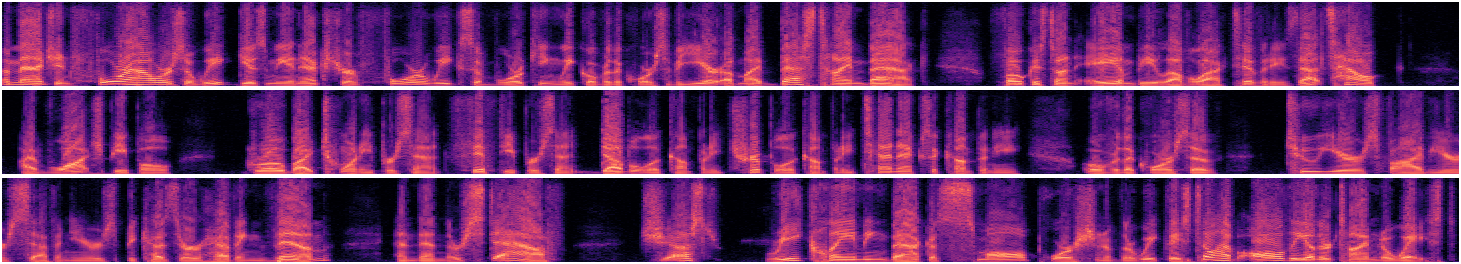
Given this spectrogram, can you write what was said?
imagine four hours a week gives me an extra four weeks of working week over the course of a year of my best time back focused on A and B level activities. That's how I've watched people grow by 20%, 50%, double a company, triple a company, 10x a company over the course of two years, five years, seven years, because they're having them and then their staff just reclaiming back a small portion of their week. They still have all the other time to waste,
